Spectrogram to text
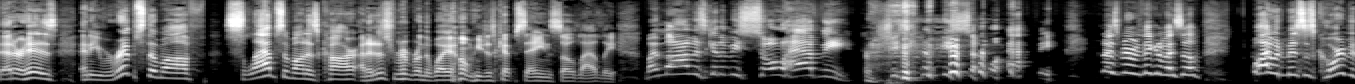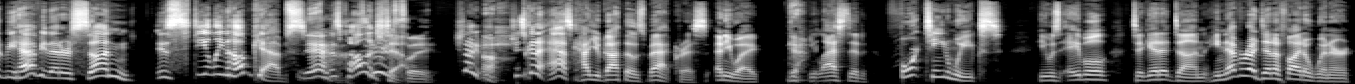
that are his, and he rips them off, slaps them on his car. And I just remember on the way home, he just kept saying so loudly, My mom is going to be so happy. She's going to be so happy. And I just remember thinking to myself, why would Mrs. Corbin be happy that her son is stealing hubcaps yeah, in his college town? seriously. She's, not, she's going to ask how you got those back, Chris. Anyway, Yeah. he lasted 14 weeks. He was able to get it done. He never identified a winner.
